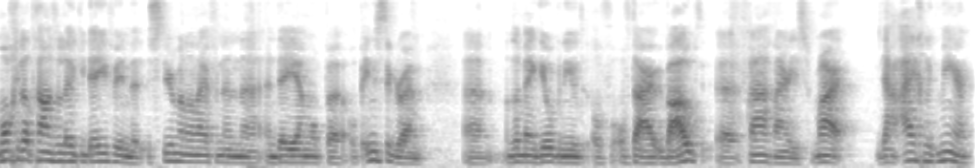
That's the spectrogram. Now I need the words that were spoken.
Mocht je dat trouwens een leuk idee vinden, stuur me dan even een, eh, een DM op, uh, op Instagram. want dan ben ik heel benieuwd of, of daar überhaupt vraag naar is. Maar ja, eigenlijk meer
